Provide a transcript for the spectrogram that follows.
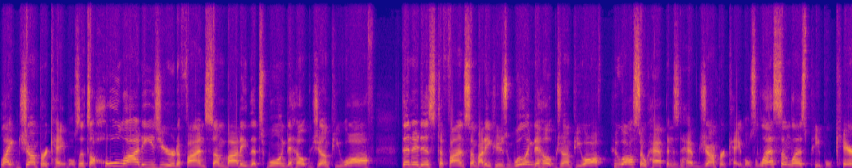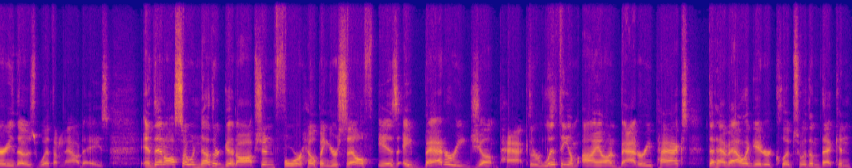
like jumper cables. It's a whole lot easier to find somebody that's willing to help jump you off than it is to find somebody who's willing to help jump you off who also happens to have jumper cables. Less and less people carry those with them nowadays. And then also another good option for helping yourself is a battery jump pack. They're lithium ion battery packs that have alligator clips with them that can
